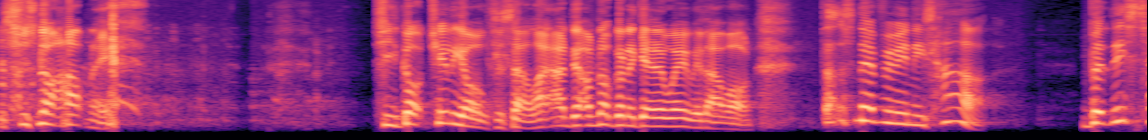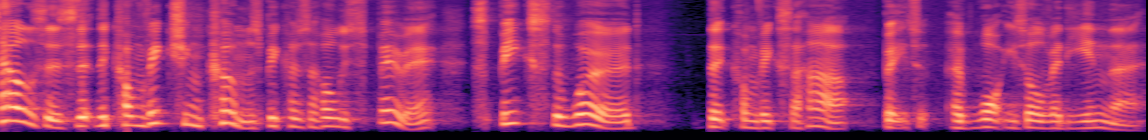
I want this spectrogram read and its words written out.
It's just not happening. She's got chili oil to sell. I'm not going to get away with that one. That's never in his heart. But this tells us that the conviction comes because the Holy Spirit speaks the word that convicts the heart, but it's of what is already in there.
